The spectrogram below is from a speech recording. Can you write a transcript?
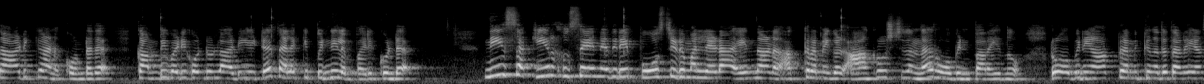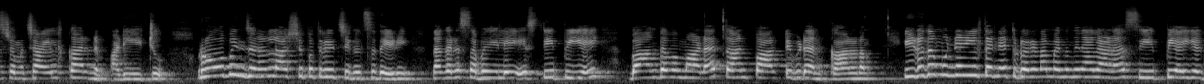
താടിക്കാണ് കൊണ്ടത്. കമ്പിവടി കൊണ്ടുള്ള അടിയേറ്റ് തലയ്ക്ക് പിന്നിലും പരിക്കുണ്ട്. നീ സക്കീർ ഹുസൈനെതിരെ പോസ്റ്റ് ഇടുമല്ലേടാ എന്നാണ് അക്രമികൾ ആക്രോശിച്ചതെന്ന് റോബിൻ പറയുന്നു. റോബിനെ ആക്രമിക്കുന്നത് തടയാൻ ശ്രമിച്ച അയൽക്കാരനും അടിയേറ്റു. റോബിൻ ജനറൽ ആശുപത്രിയിൽ ചികിത്സ തേടി. നഗരസഭയിലെ എസ് ഡി പി ഐ ബാന്ധവമാണ് താൻ പാർട്ടി വിടാൻ കാരണം. ഇടതു മുന്നണിയിൽ തന്നെ തുടരണമെന്നതിനാലാണ് സി പി ഐയിൽ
